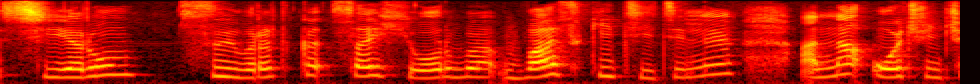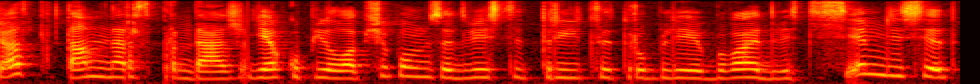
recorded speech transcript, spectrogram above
serum, сыворотка с iHerb а, восхитительная. Она очень часто там на распродаже. Я купила вообще, по-моему, за 230 рублей, бывает 270.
